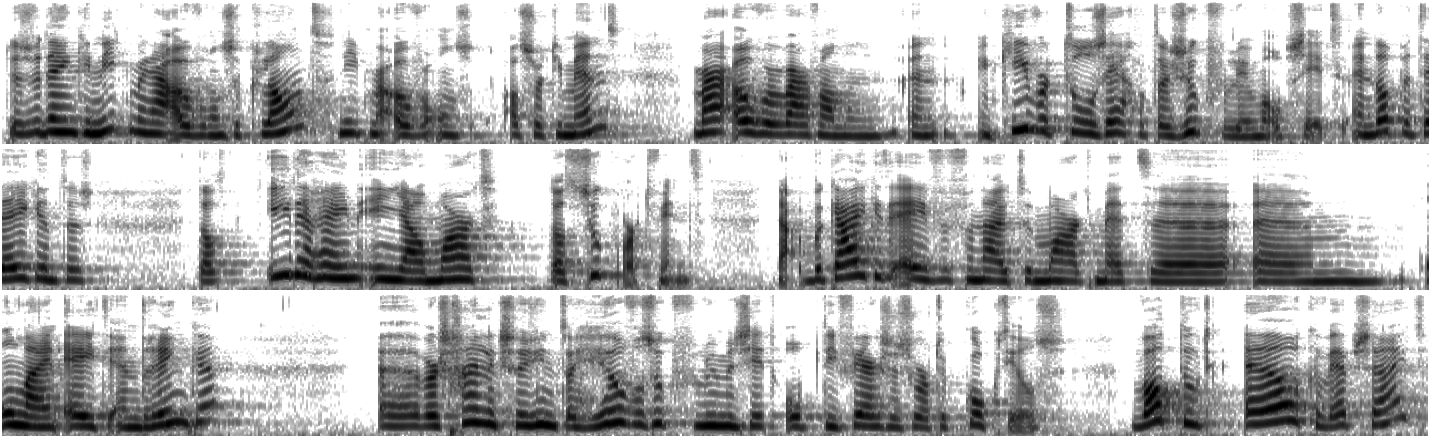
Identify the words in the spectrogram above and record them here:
Dus we denken niet meer na over onze klant, niet meer over ons assortiment, maar over waarvan een, een, keyword tool zegt dat er zoekvolume op zit. En dat betekent dus dat iedereen in jouw markt dat zoekwoord vindt. Nou, bekijk het even vanuit de markt met uh, um, online eten en drinken. Uh, waarschijnlijk zul je zien dat er heel veel zoekvolume zit op diverse soorten cocktails. Wat doet elke website?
